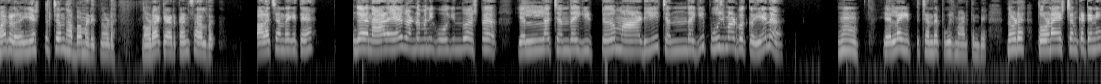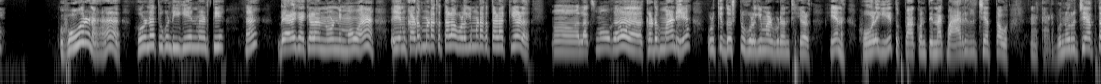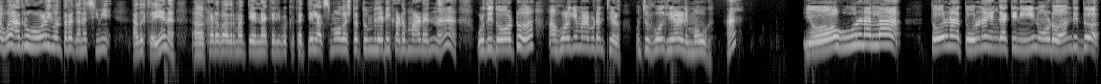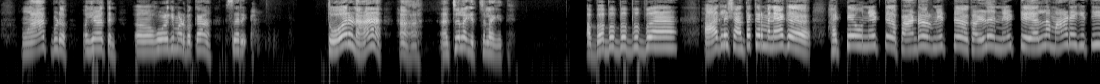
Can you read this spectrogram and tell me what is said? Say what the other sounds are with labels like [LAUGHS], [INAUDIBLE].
ಮಗಳು ಎಷ್ಟು ಚಂದ ಹಬ್ಬ ಮಾಡೈತಿ ನೋಡ. ನೋಡಾಕ ಎರಡು ಕಣ್ ಸಾಲ್ದು. ಭಾಳ ಚಂದ ಆಗೈತೆ. ಹಂಗ ನಾಳೆ ಗಂಡ ಮನೆಗೆ ಹೋಗಿಂದು ಅಷ್ಟ ಎಲ್ಲ ಚಂದಾಗಿ ಇಟ್ಟು ಮಾಡಿ ಚಂದಾಗಿ ಪೂಜೆ ಮಾಡ್ಬೇಕು, ಏನ? ಹ್ಮ್, ಎಲ್ಲ ಇಟ್ಟು ಚಂದ ಪೂಜೆ ಮಾಡ್ತೇನೆ ನೋಡ, ತೋರಣ ಎಷ್ಟು ಚಂದ ಕಟ್ಟೇನಿ? ಹೂರ್ಣ? ಹೂರ್ಣ ತಗೊಂಡು ಈಗ ಏನ್ ಮಾಡ್ತಿ? ಬ್ಯಾಳಿಗೆ ಹಾಕ್ಯಾಳ ನೋಡಿ ನಿಮ್ಮವ್ವ. ಏನು ಕಡುಬು ಮಾಡಕತ್ತಾಳ, ಹೋಳಿಗೆ ಮಾಡಕತ್ತಾಳ ಕೇಳು. ಲಕ್ಷ್ಮವ್ಗ ಕಡುಬು ಮಾಡಿ ಉಳ್ಕಿದ್ದಷ್ಟು ಹೋಳಿಗೆ ಮಾಡಿಬಿಡು ಅಂತ ಹೇಳು. ಏನು ಹೋಳಿಗೆ, ತುಪ್ಪ ಹಾಕೊಂಡು ತಿನ್ನಕ್ಕೆ ಭಾರಿ ರುಚಿ ಆಗ್ತಾವೆ. ಕಡುಬುನು ರುಚಿ ಆಗ್ತಾವೆ, ಆದರೂ ಹೋಳಿಗೆ ಒಂಥರ ಸಿಮಿ ಅದಕ್ಕೆ ಏನು ಕಡಬಾದ್ರೆ ಮತ್ತೆ ಎಣ್ಣೆ ಕರಿಬೇಕಾಕತ್ತಿ ಲಕ್ಷ್ಮವ್ಗ ಅಷ್ಟು ತುಂಬಿದಡಿ ಕಡುಬು ಮಾಡನ್ನ ಉಳಿದಿದ್ದೋಟು, ಆ, ಹೋಳಿಗೆ ಮಾಡಿಬಿಡು ಅಂತ ಹೇಳು. ಒಂಚೂರು ಹೋಗಿ ಹೇಳಿ ನಿಮ್ಮವ್ಗ ಹಾಂ ಯೋ ಹೂರ್ಣಲ್ಲ ತೋರಣ ತೋರಣ ಹೆಂಗಾಕಿನಿ ನೋಡು ಅಂದಿದ್ದು. ಆತ್ ಬಿಡು, ಹೇಳ್ತೇನೆ. ಹೋಳಿಗೆ ಮಾಡ್ಬೇಕಾ? ಸರಿ. ತೋರಣ? ಹಾಂ, ಹಾ. ಚಲಾಗೈತಿ ಚಲಾಗೈತಿ. ಅಬ್ಬಬ್ಬಬ್ಬಬ್ಬ ಆಗ್ಲೇ ಶಾಂತಕರ್ ಮನ್ಯಾಗ ಹಟ್ಟೆ ನಿಟ್ಟು ಪಾಂಡವ್ರ ನಿಟ್ಟು ಕಳ್ಳ ನಿಟ್ಟು ಎಲ್ಲ ಮಾಡಾಗೈತಿ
